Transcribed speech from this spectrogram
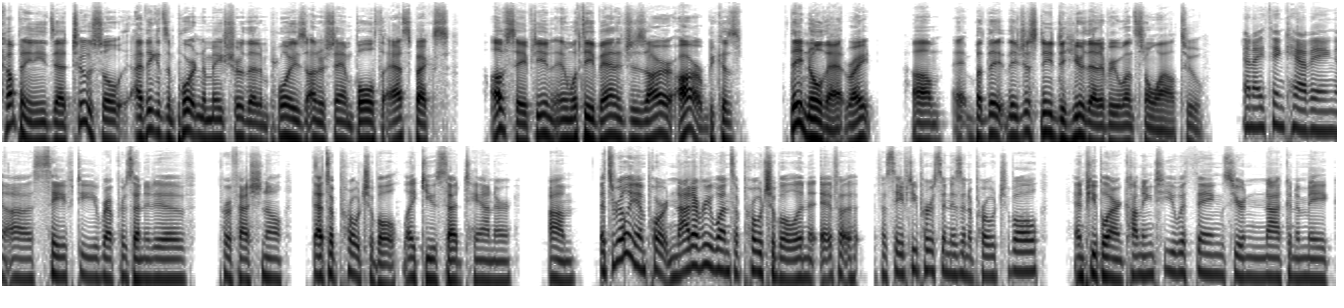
company needs that too. So I think it's important to make sure that employees understand both aspects of safety and, and what the advantages are are because they know that, right? Um, eh, but they, they just need to hear that every once in a while too. And I think having a safety representative professional that's approachable, like you said, Tanner, um, it's really important. Not everyone's approachable, and if a if a safety person isn't approachable and people aren't coming to you with things, you're not going to make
